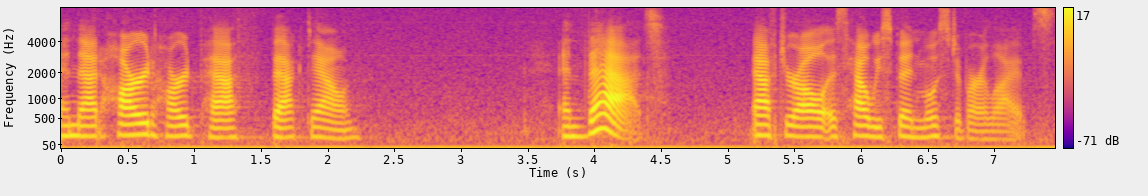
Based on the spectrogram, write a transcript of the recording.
and that hard, hard path back down. And that after all, is how we spend most of our lives.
